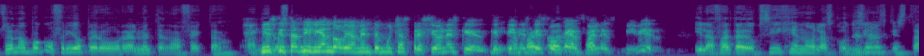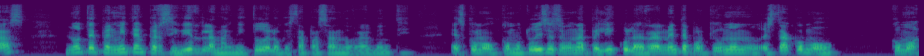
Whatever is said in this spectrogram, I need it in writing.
suena un poco frío, pero realmente no afecta. Y es que estás viviendo obviamente muchas presiones que, tienes que escoger cuáles vivir. Y la falta de oxígeno, las condiciones que estás, no te permiten percibir la magnitud de lo que está pasando realmente. Es como, como tú dices en una película, realmente porque uno está como, como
